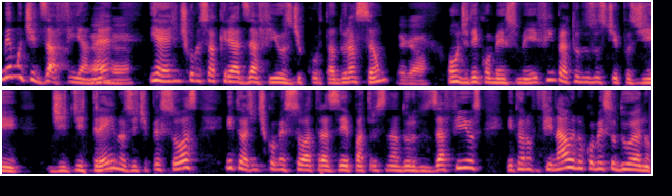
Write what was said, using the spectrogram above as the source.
mesmo te desafia, né? Aham, E aí a gente começou a criar desafios de curta duração, Legal. onde tem começo, meio e fim para todos os tipos de, de, de treinos e de pessoas. Então a gente começou a trazer patrocinador dos desafios. Então no final e no começo do ano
